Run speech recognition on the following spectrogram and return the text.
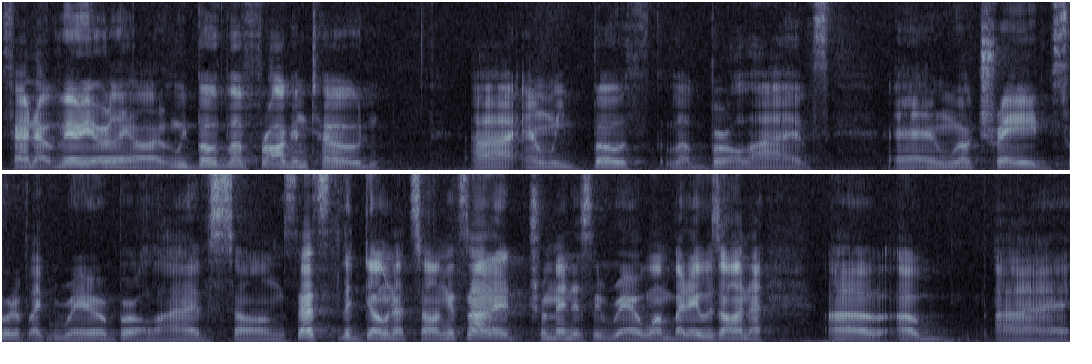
found out very early on we both love Frog and Toad, uh, and we both love Burl Ives and we'll trade sort of like rare Burl Ives songs. That's the Donut song. It's not a tremendously rare one, but it was on a, a, a, a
